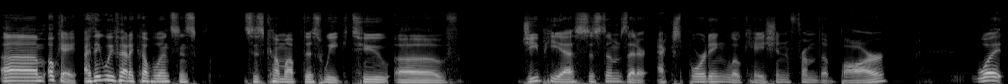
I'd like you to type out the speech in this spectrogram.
Um, okay, I think we've had a couple instances come up this week too of GPS systems that are exporting location from the bar. What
